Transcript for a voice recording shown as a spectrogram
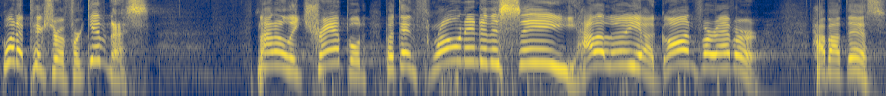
What a picture of forgiveness. Not only trampled, but then thrown into the sea. Hallelujah. Gone forever. How about this?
